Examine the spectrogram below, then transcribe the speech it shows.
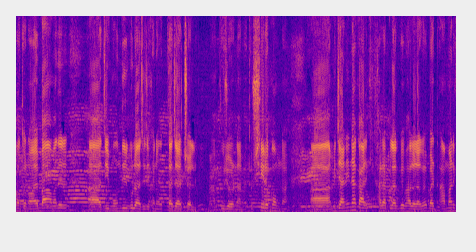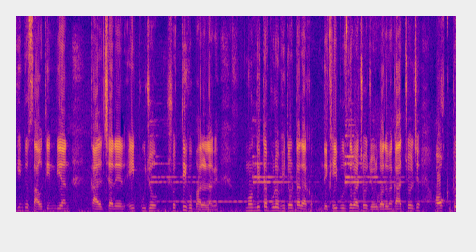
মতো নয় বা আমাদের যে মন্দিরগুলো আছে যেখানে অত্যাচার চলে, পুজোর নামে, তো সেরকম নয়। আমি জানি না কার কি খারাপ লাগবে, ভালো লাগবে বাট আমার কিন্তু সাউথ ইন্ডিয়ান কালচারের এই পুজো সত্যি খুব ভালো লাগে। মন্দিরটা পুরো ভিতরটা দেখো, দেখেই বুঝতে পারছ, জোর কদমে কাজ চলছে। অক্টো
